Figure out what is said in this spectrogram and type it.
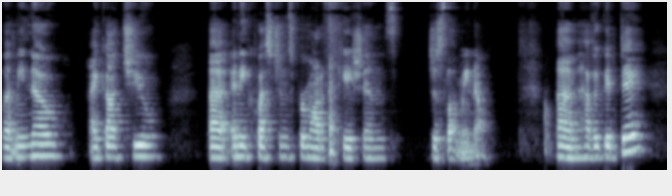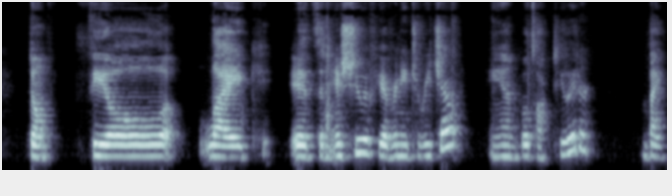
let me know. I got you. Uh, any questions for modifications, just let me know. Um, have a good day. Don't feel like it's an issue if you ever need to reach out, and we'll talk to you later. Bye.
